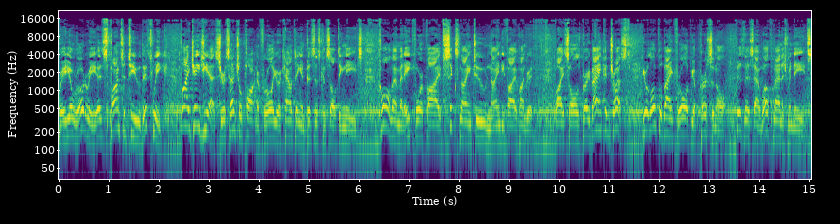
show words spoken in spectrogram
Radio Rotary is sponsored to you this week by JGS, your essential partner for all your accounting and business consulting needs. Call them at 845-692-9500. By Salisbury Salisbury Bank and Trust, your local bank for all of your personal, business, and wealth management needs.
